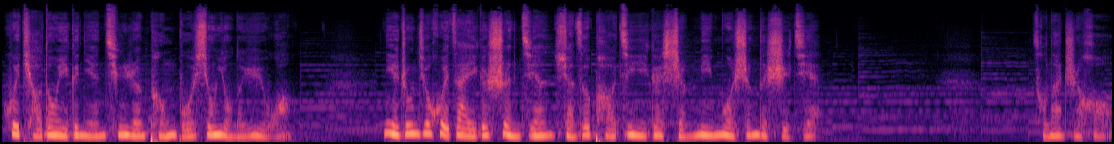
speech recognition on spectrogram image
会挑动一个年轻人蓬勃汹涌的欲望，你也终究会在一个瞬间选择跑进一个神秘陌生的世界。从那之后，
